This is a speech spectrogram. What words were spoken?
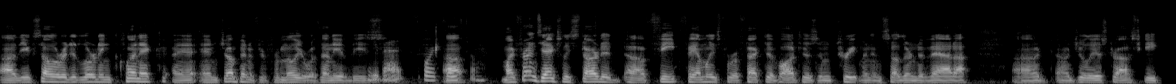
Uh, the Accelerated Learning Clinic, and, and jump in if you're familiar with any of these. You bet. Sports Uh, social. My friends actually started uh, FEAT, Families for Effective Autism Treatment in Southern Nevada, uh, uh, Julia Ostrowski,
